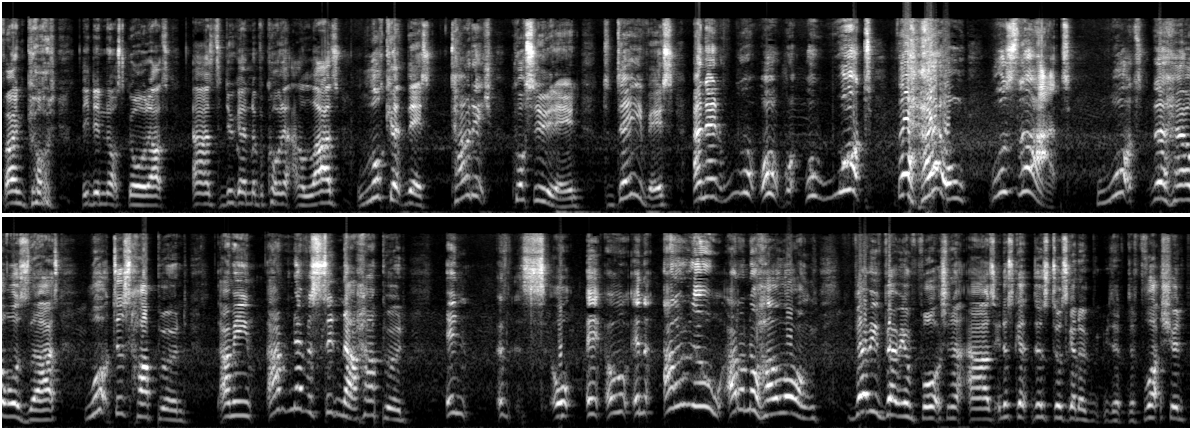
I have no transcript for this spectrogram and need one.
thank God, he did not score that. As they do get another corner, and lads, look at this. Tadic crosses it in to Davis, and then what? What? What? The hell was that? What the hell was that? What just happened? I mean, I've never seen that happen in oh, oh, in, I don't know, I don't know how long. Very, very unfortunate as it just get just does get a deflection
